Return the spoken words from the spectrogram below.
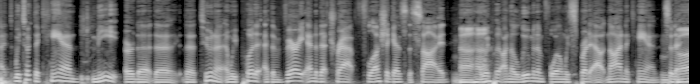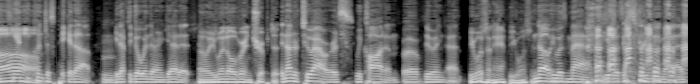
I we took the canned meat or the, the, the tuna and we put it at the very end of that trap, flush against the side. Uh-huh. And we put it on aluminum foil and we spread it out, not in a can, so that he, can't, he Oh. couldn't just pick it up. He'd have to go in there and get it. Oh, he went over and tripped it. In under two hours, we caught him doing that. He wasn't happy, wasn't he? No, he was mad. He was extremely mad.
